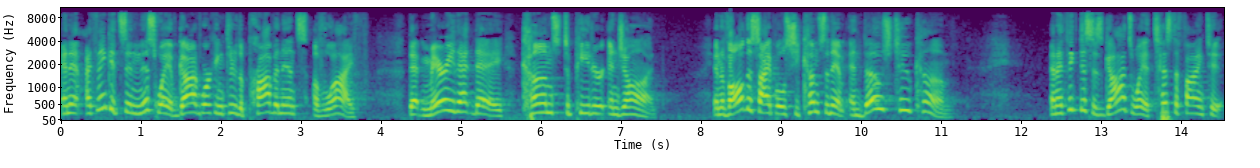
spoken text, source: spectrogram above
And I think it's in this way of God working through the providence of life that Mary that day comes to Peter and John. And of all disciples, she comes to them. And those two come. And I think this is God's way of testifying to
